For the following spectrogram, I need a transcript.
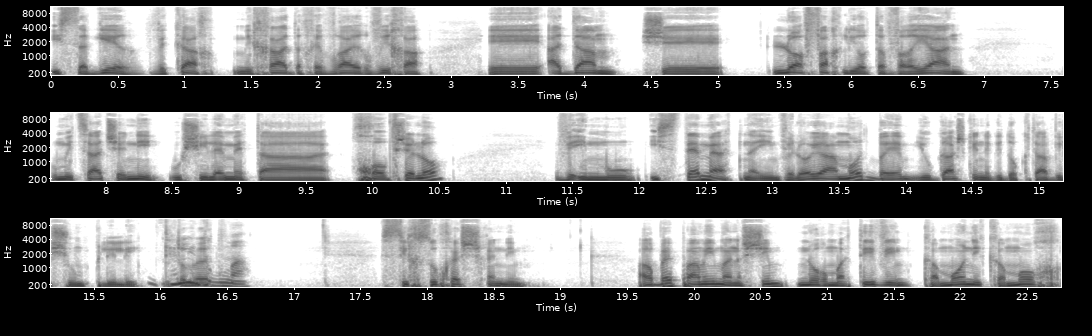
ייסגר, וכך מחד החברה הרוויחה אדם שלא הפך להיות עבריין, ומצד שני הוא שילם את החוב שלו, ואם הוא יסטה מהתנאים ולא יעמוד בהם, יוגש כנגדו כתב אישום פלילי. תן לי אומרת, דוגמה. סכסוכי שכנים. הרבה פעמים אנשים נורמטיביים, כמוני, כמוך,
